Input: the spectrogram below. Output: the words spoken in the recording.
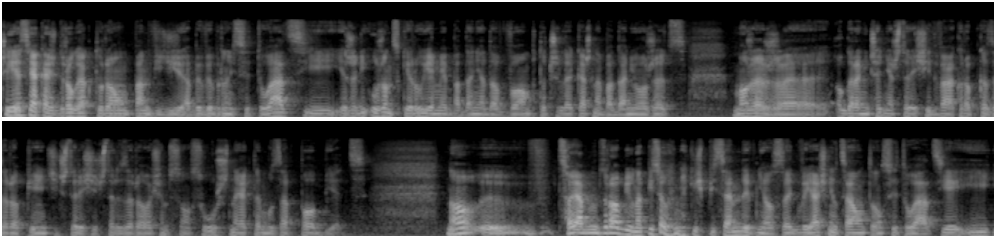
Czy jest jakaś droga, którą Pan widzi, aby wybrnąć z sytuacji? Jeżeli urząd skieruje mnie badania do WOMP, to czy lekarz na badaniu orzec może, że ograniczenia 42.05 i 44.08 są słuszne? Jak temu zapobiec? No, co ja bym zrobił? Napisałbym jakiś pisemny wniosek, wyjaśnił całą tą sytuację i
